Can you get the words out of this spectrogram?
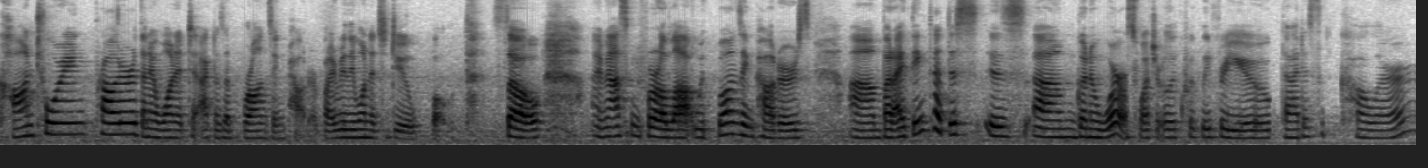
contouring powder than I want it to act as a bronzing powder, but I really want it to do both. So I'm asking for a lot with bronzing powders, um, but I think that this is um, gonna work. Let's swatch it really quickly for you. That is the color.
